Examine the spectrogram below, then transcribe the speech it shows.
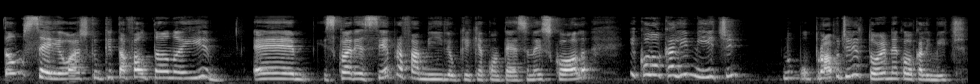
Então, não sei, eu acho que o que está faltando aí é esclarecer para a família o que, que acontece na escola e colocar limite, o próprio diretor, né, colocar limite.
